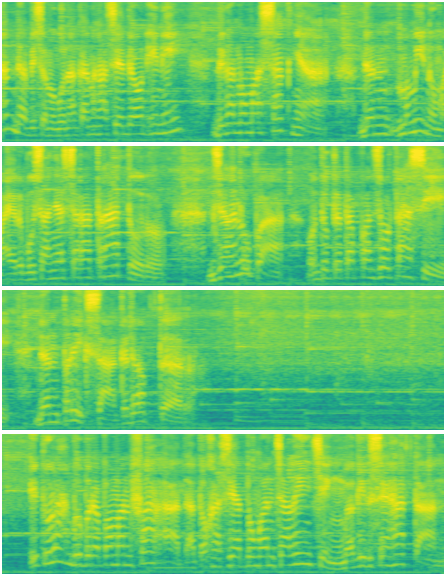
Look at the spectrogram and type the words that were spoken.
Anda bisa menggunakan hasil daun ini dengan memasaknya dan meminum air busanya secara teratur. Jangan lupa untuk tetap konsultasi dan periksa ke dokter. Itulah beberapa manfaat atau khasiat tumbuhan calincing bagi kesehatan.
